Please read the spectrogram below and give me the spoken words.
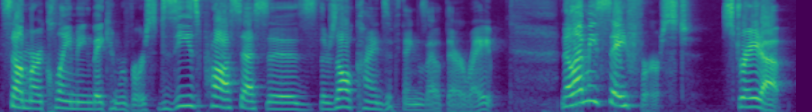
Some are claiming they can reverse disease processes. There's all kinds of things out there, right? Now, let me say first, straight up,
